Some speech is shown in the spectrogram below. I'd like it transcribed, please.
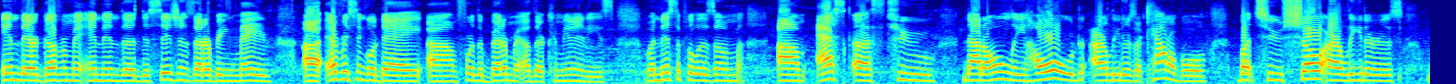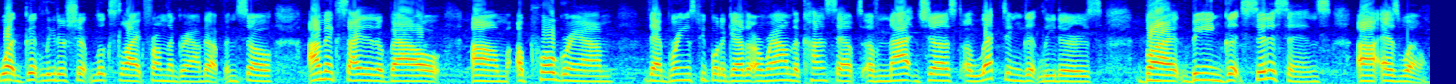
in their government and in the decisions that are being made uh, every single day um, for the betterment of their communities. Municipalism um, asks us to not only hold our leaders accountable, but to show our leaders what good leadership looks like from the ground up. And so I'm excited about um, a program that brings people together around the concept of not just electing good leaders, but being good citizens uh, as well.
